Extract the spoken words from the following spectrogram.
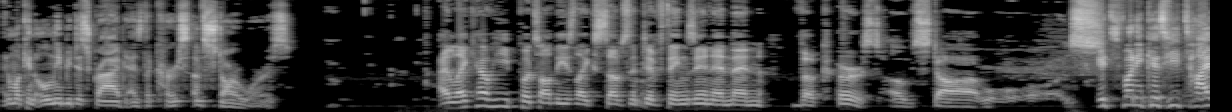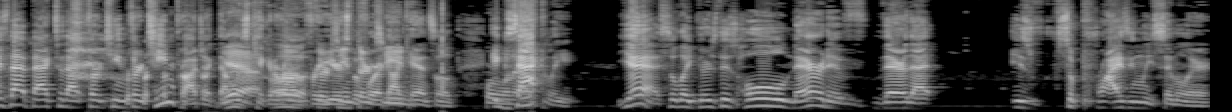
and what can only be described as the curse of Star Wars. I like how he puts all these like substantive things in and then the curse of Star Wars. It's funny because he ties that back to that 1313 project that Yeah. was kicking around Oh, for years before it got canceled. Pour one out. Exactly. Yeah, so like there's this whole narrative there that is surprisingly similar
